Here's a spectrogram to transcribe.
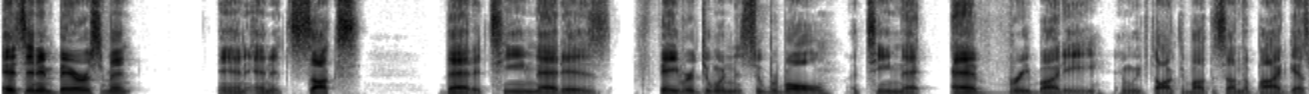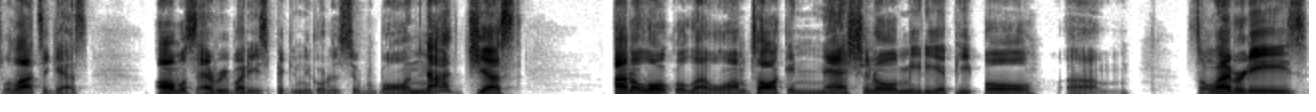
it's an embarrassment and and it sucks that a team that is favored to win the Super Bowl, a team that everybody, and we've talked about this on the podcast with lots of guests, almost everybody is picking to go to the Super Bowl. And not just on a local level, I'm talking national media people, um, celebrities,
